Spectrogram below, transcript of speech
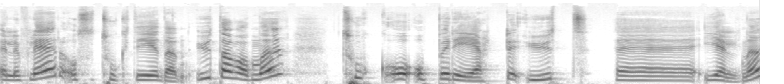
eller flere, og så tok de den ut av vannet. Tok og opererte ut eh, gjeldende.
